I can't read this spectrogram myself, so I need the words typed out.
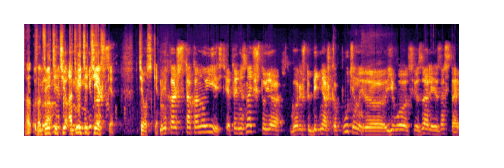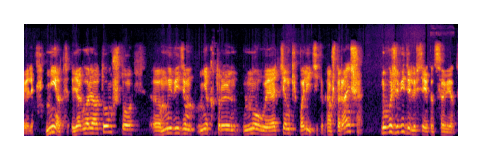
Ответьте, ответьте мне, тезке, тезке. Мне кажется, так оно и есть. Это не значит, что я говорю, что бедняжка Путин, э, его связали и заставили. Нет, я говорю о том, что э, мы видим некоторые новые оттенки политики. Потому что раньше ну, вы же видели все этот Совет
